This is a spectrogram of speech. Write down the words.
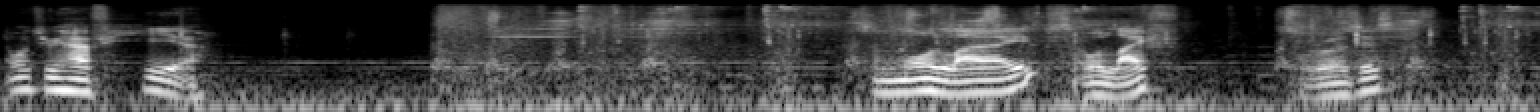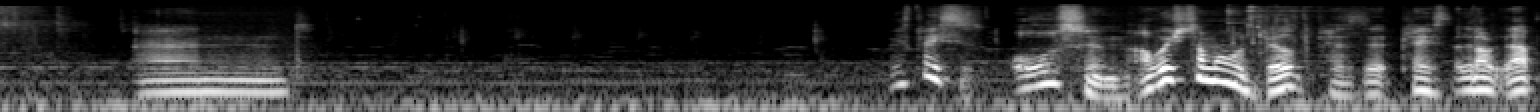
And what do we have here? Some more lives, or life, or roses. And... This place is awesome. I wish someone would build the place. Up.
